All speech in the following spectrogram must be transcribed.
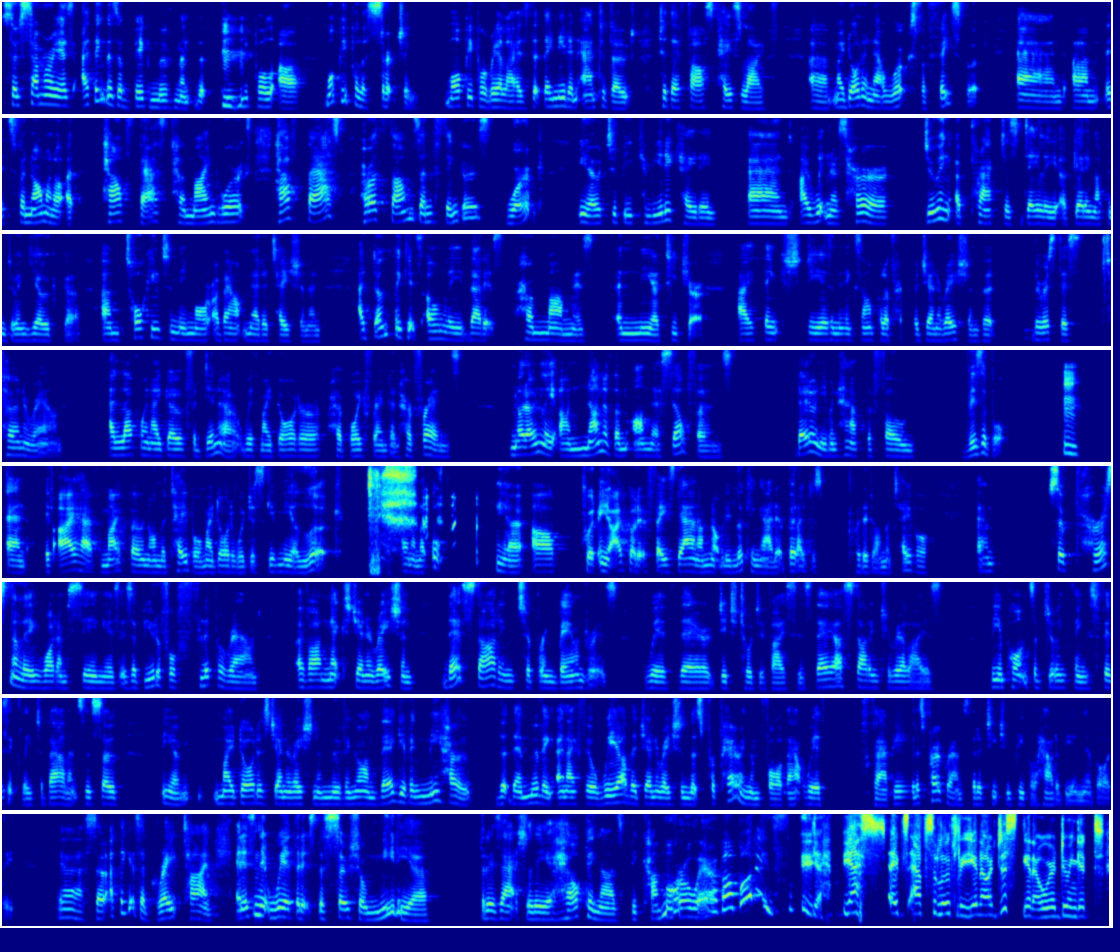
So summary is, I think there's a big movement that mm-hmm. people are, more people are searching. More people realize that they need an antidote to their fast paced life uh, my daughter now works for Facebook, and um, it's phenomenal at how fast her mind works, how fast her thumbs and fingers work, you know, to be communicating. And I witness her doing a practice daily of getting up and doing yoga, um, talking to me more about meditation. And I don't think it's only that it's her mom is a Nia teacher. I think she is an example of her generation that there is this turnaround. I love when I go for dinner with my daughter, her boyfriend, and her friends. Not only are none of them on their cell phones, they don't even have the phone visible. Mm. And if I have my phone on the table, my daughter would just give me a look. and I'm like, oh, you know, I'll put, you know, I've got it face down. I'm not really looking at it, but I just put it on the table. Um, so personally, what I'm seeing is is a beautiful flip around of our next generation. They're starting to bring boundaries with their digital devices. They are starting to realize the importance of doing things physically to balance. And so, you know, my daughter's generation and moving on, they're giving me hope that they're moving. And I feel we are the generation that's preparing them for that with fabulous programs that are teaching people how to be in their body. Yeah, so I think it's a great time. And isn't it weird that it's the social media that is actually helping us become more aware of our bodies. Yeah, yes, it's absolutely, you know, just, you know, we're doing it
